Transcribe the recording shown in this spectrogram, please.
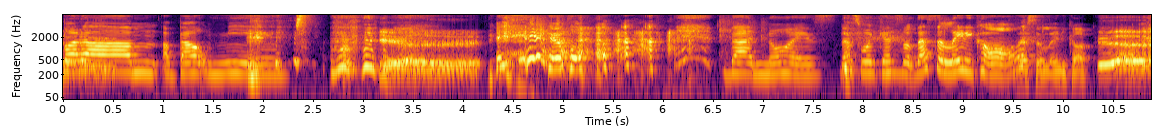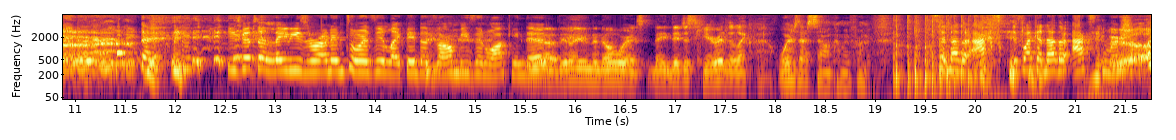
but um, about me. that noise. That's what gets the. That's the lady call. That's the lady called. You get the ladies running towards you like they the zombies in Walking Dead. Yeah, they don't even know where it's. They, they just hear it. They're like, "Where's that sound coming from?" It's another axe. It's like another axe commercial.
